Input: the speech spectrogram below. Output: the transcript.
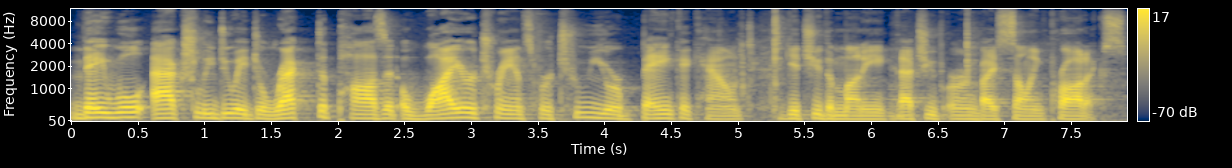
they will actually do a direct deposit, a wire transfer to your bank account to get you the money that you've earned by selling products.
